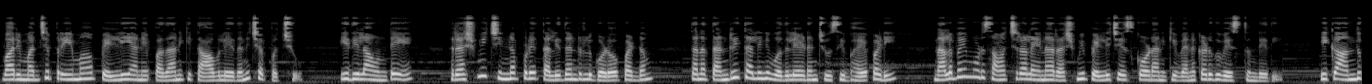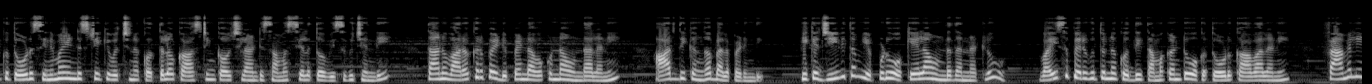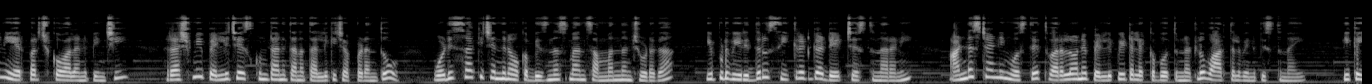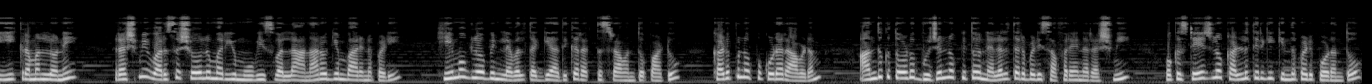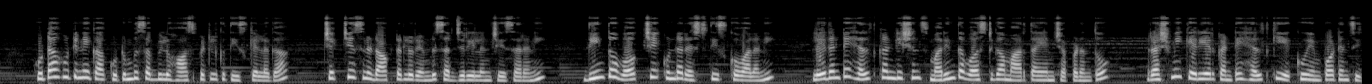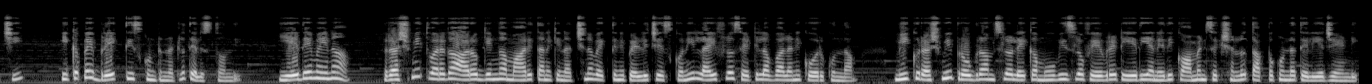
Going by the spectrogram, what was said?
వారి మధ్య ప్రేమ పెళ్ళి అనే పదానికి తావులేదని చెప్పొచ్చు. ఇదిలా ఉంటే రష్మి చిన్నప్పుడే తల్లిదండ్రులు గొడవపడ్డం తన తండ్రి తల్లిని వదిలేయడం చూసి భయపడి నలభై మూడు సంవత్సరాలైనా రష్మి పెళ్ళి చేసుకోవడానికి వెనకడుగు వేస్తుండేది. ఇక అందుకు తోడు సినిమా ఇండస్ట్రీకి వచ్చిన కొత్తలో కాస్టింగ్ కౌచ్ లాంటి సమస్యలతో విసుగు చెంది తాను మరొకరిపై డిపెండ్ అవ్వకుండా ఉండాలని ఆర్థికంగా బలపడింది. ఇక జీవితం ఎప్పుడూ ఒకేలా ఉండదన్నట్లు వయసు పెరుగుతున్న కొద్దీ తమకంటూ ఒక తోడు కావాలని ఫ్యామిలీని ఏర్పరచుకోవాలనిపించి రష్మి పెళ్ళి చేసుకుంటాని తన తల్లికి చెప్పడంతో ఒడిశాకి చెందిన ఒక బిజినెస్ మ్యాన్ సంబంధం చూడగా ఇప్పుడు వీరిద్దరూ సీక్రెట్గా డేట్ చేస్తున్నారని అండర్స్టాండింగ్ వస్తే త్వరలోనే పెళ్ళిపీట లెక్కబోతున్నట్లు వార్తలు వినిపిస్తున్నాయి. ఇక ఈ క్రమంలోనే రష్మి వరుస షోలు మరియు మూవీస్ వల్ల అనారోగ్యం బారిన పడి హీమోగ్లోబిన్ లెవెల్ తగ్గి అధిక రక్తస్రావంతో పాటు కడుపు నొప్పి కూడా రావడం అందుకు తోడు భుజం నొప్పితో నెలల తరబడి సఫర్ అయిన రష్మి ఒక స్టేజ్లో కళ్ళు తిరిగి కింద పడిపోవడంతో హుటాహుటినే కా కుటుంబ సభ్యులు హాస్పిటల్కు తీసుకెళ్ళగా చెక్ చేసిన డాక్టర్లు రెండు సర్జరీలను చేశారని దీంతో వర్క్ చేయకుండా రెస్ట్ తీసుకోవాలని లేదంటే హెల్త్ కండిషన్స్ మరింత వర్స్ట్గా మారతాయని చెప్పడంతో రష్మి కెరియర్ కంటే హెల్త్కి ఎక్కువ ఇంపార్టెన్స్ ఇచ్చి ఇకపై బ్రేక్ తీసుకుంటున్నట్లు తెలుస్తోంది. ఏదేమైనా రష్మి త్వరగా ఆరోగ్యంగా మారి తనకి నచ్చిన వ్యక్తిని పెళ్ళి చేసుకుని లైఫ్లో సెటిల్ అవ్వాలని కోరుకుందాం. మీకు రష్మి ప్రోగ్రామ్స్లో లేక మూవీస్లో ఫేవరెట్ ఏది అనేది కామెంట్ సెక్షన్లో తప్పకుండా తెలియజేయండి.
